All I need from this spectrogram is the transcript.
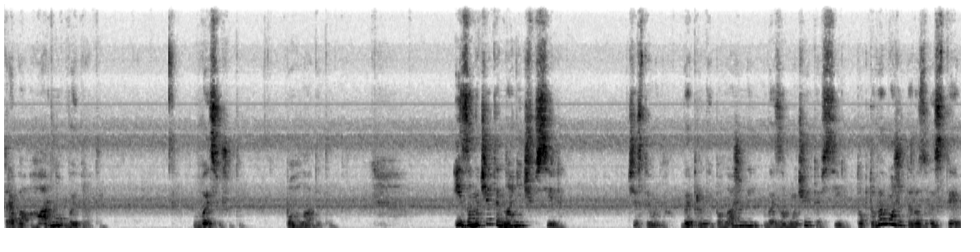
треба гарно випрати, висушити, погладити і замочити на ніч в сіль. чистий одяг, випраний, поглажений, ви замочуєте в сіль. Тобто ви можете розвести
